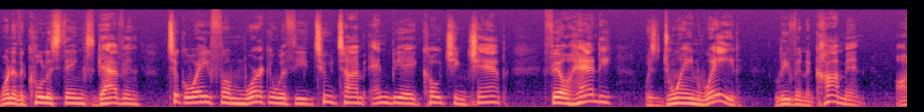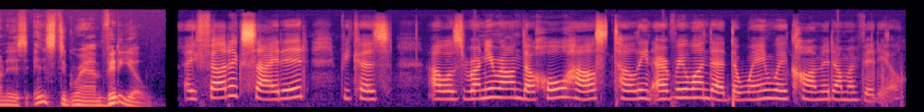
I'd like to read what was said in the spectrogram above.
One of the coolest things Gavin took away from working with the two time NBA coaching champ, Phil Handy, was Dwyane Wade leaving a comment on his Instagram video. I felt excited because I was running around the whole house telling everyone that Dwyane Wade commented on my video.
